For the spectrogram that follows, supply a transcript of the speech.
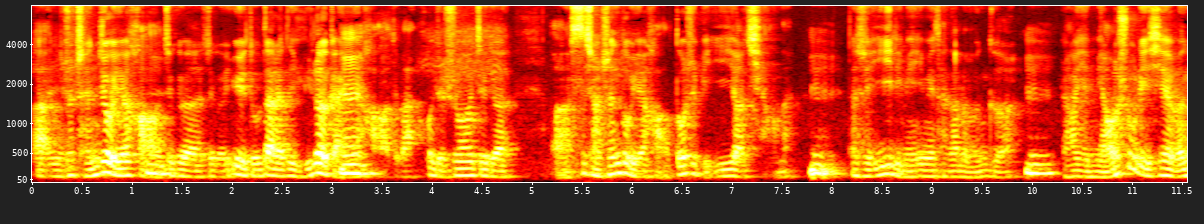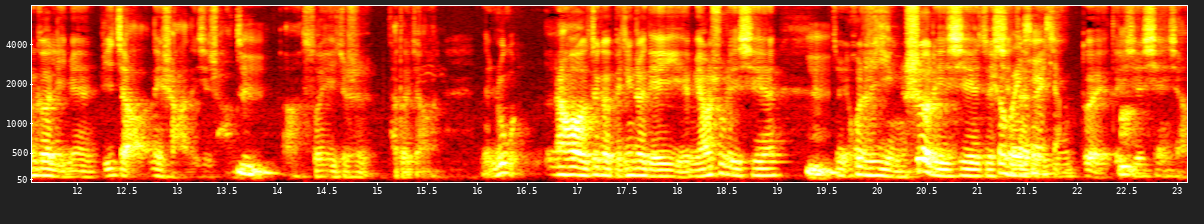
啊，你说成就也好，这个这个阅读带来的娱乐感也好，对吧？或者说这个啊思想深度也好，都是比一要强的。嗯。但是一里面因为谈到了文革，嗯，然后也描述了一些文革里面比较那啥的一些场景，嗯，啊，所以就是他得奖了。那如果然后这个北京折叠也描述了一些，嗯，就或者是影射了一些就现在北京对的一些现象，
